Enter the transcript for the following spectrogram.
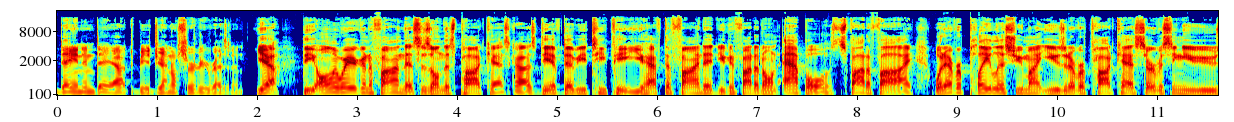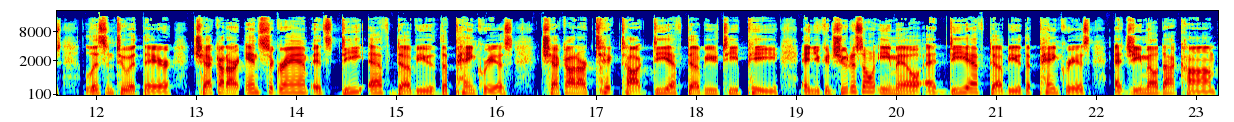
day in and day out to be a general surgery resident. Yeah, the only way you're going to find this is on this podcast, guys. DFWTP. You have to find it. You can find it on Apple, Spotify, whatever playlist you might use, whatever podcast servicing you use. Listen to it there. Check out our Instagram. It's DFW the Pancreas. Check out our TikTok, DFWTP, and you can shoot us on email at DFW the Pancreas at gmail.com.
